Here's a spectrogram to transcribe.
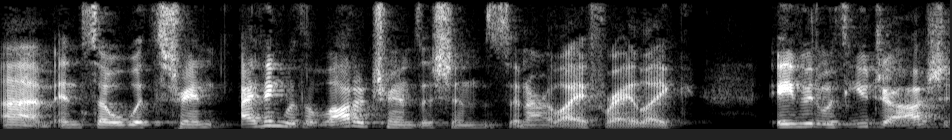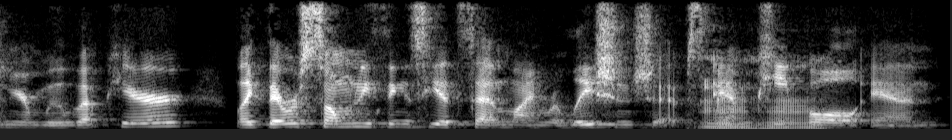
Um, and so with tran- I think with a lot of transitions in our life, right? Like even with you, Josh, and your move up here, like there were so many things he had set in line, relationships and Mhm. people, and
